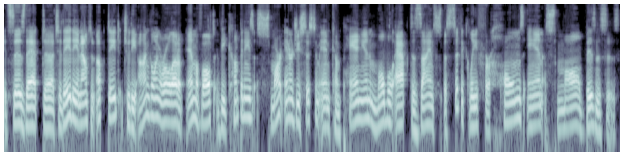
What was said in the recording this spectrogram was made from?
It says that uh, today they announced an update to the ongoing rollout of mVolt, the company's smart energy system and companion mobile app designed specifically for homes and small businesses.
